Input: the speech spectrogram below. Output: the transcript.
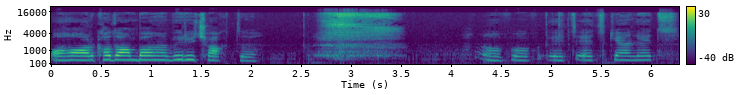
Aha arkadan bana biri çaktı. Hop hop et et et.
